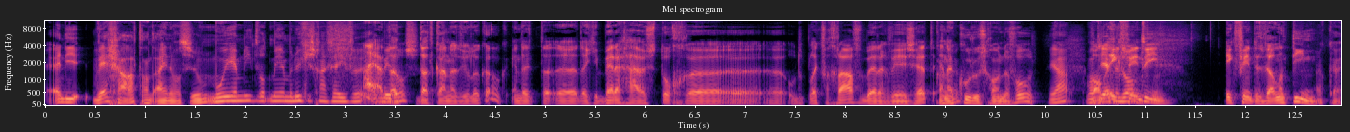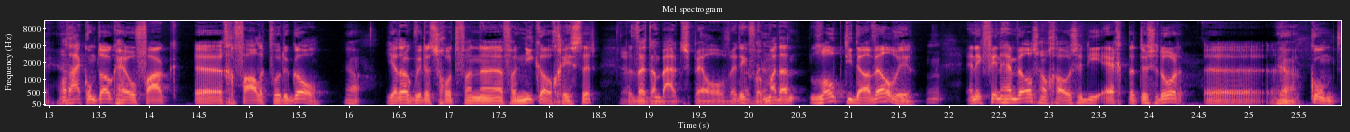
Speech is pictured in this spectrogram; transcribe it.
En die weggaat aan het einde van het seizoen. Moet je hem niet wat meer minuutjes gaan geven Nou ja, inmiddels? dat, dat kan natuurlijk ook. En dat, eh, dat je Berghuis toch eh, eh, op de plek van Gravenberg weer zet. en dan. Kudus gewoon ervoor. ja, want, want jij ik vindt wel een vind- tien. Ik vind het wel een 10. Oké, ja. Want hij komt ook heel vaak eh, gevaarlijk voor de goal. Ja. Je had ook weer dat schot van, eh, van Nico gisteren. Dat werd dan buitenspel of weet ik wat. Maar dan loopt hij daar wel weer. Mm. En ik vind hem wel zo'n gozer die echt er tussendoor eh, Ja. komt.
